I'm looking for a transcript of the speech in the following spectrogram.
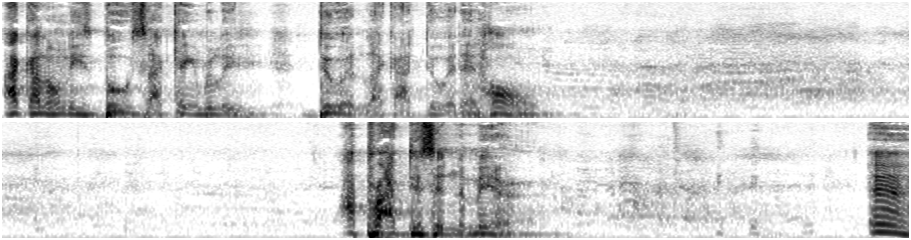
I got on these boots, I can't really do it like I do it at home. I practice in the mirror. Uh.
